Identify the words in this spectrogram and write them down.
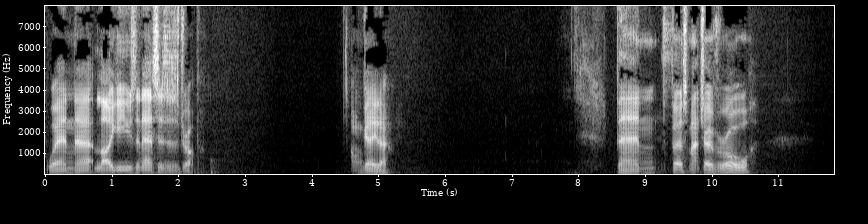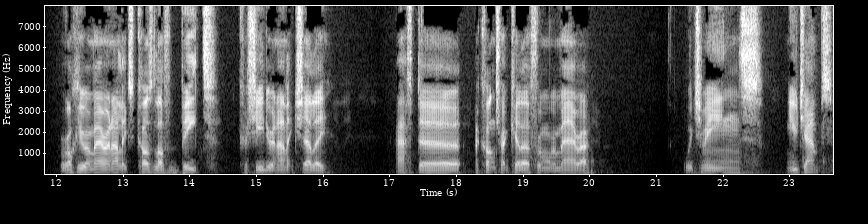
when uh, Liger used an air scissors drop on Gedo. Then, first match overall, Rocky Romero and Alex Kozlov beat Kushida and Alex Shelley after a contract killer from Romero, which means new champs.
